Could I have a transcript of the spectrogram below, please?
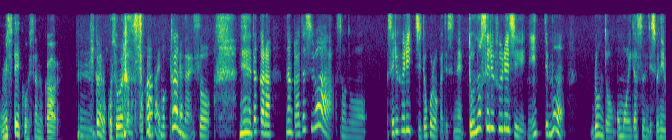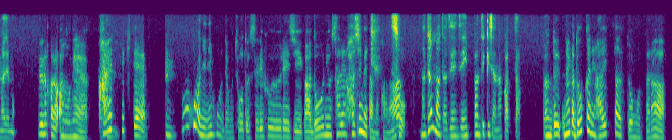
ミステイクをしたのか、うん、機械の故障だったのかわからない、わかんない。そう。ねだからなんか私はそのセルフリッチどころかですねどのセルフレジに行ってもロンドン思い出すんですよね今でも。でだからあのね帰ってきて、うんその頃に日本でもちょうどセルフレジが導入され始めたのかな？そうまだまだ全然一般的じゃなかった。うんでなんかどっかに入ったって思ったら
